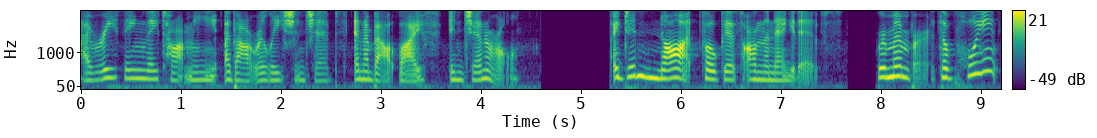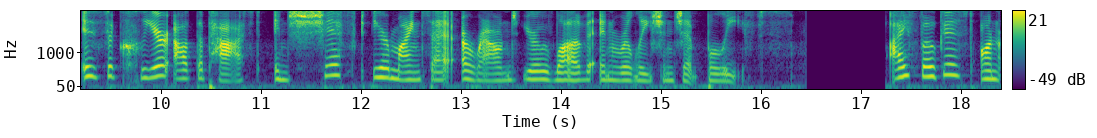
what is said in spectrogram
everything they taught me about relationships and about life in general. I did not focus on the negatives. Remember, the point is to clear out the past and shift your mindset around your love and relationship beliefs. I focused on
